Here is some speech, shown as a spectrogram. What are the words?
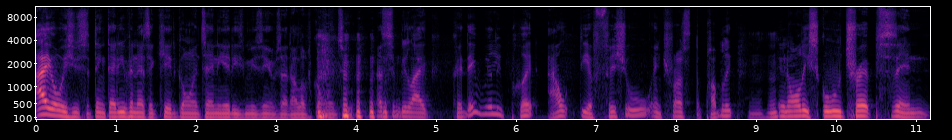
I always used to think that even as a kid going to any of these museums that I love going to, I should be like, could they really put out the official and trust the public? Mm-hmm. You know, all these school trips and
